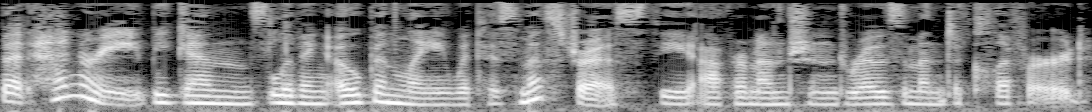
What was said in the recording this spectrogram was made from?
But Henry begins living openly with his mistress, the aforementioned Rosamond de Clifford,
